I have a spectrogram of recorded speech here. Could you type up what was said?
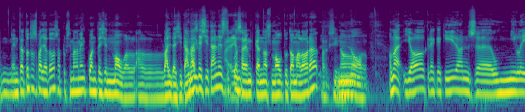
entre tots els balladors, aproximadament quanta gent mou el, el Vall de Gitanes? El Vall de Gitanes- Ara Ja sabem que no es mou tothom alhora, perquè si no... no. Home, jo crec que aquí doncs, eh, un miler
